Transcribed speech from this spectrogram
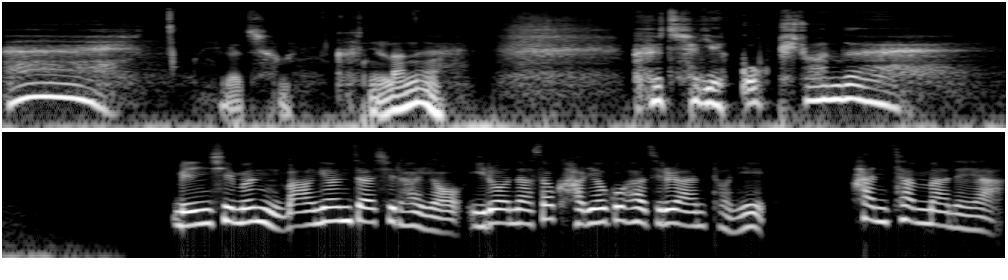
이 거 참 큰일 났네. 그 책이 꼭 필요한데. 민심은 망연자실하여 일어나서 가려고 하지를 않더니 한참 만에야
